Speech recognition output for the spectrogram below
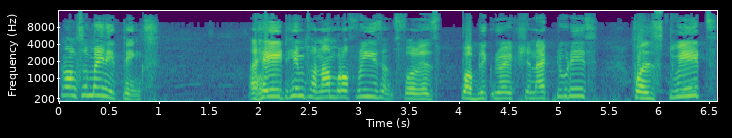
and also many things. I hate him for a number of reasons for his public reaction activities, for his tweets,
